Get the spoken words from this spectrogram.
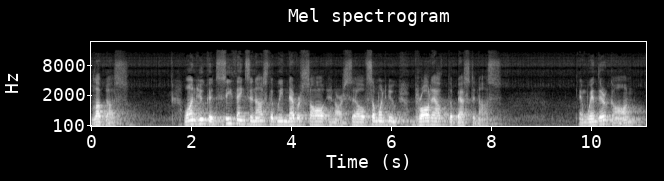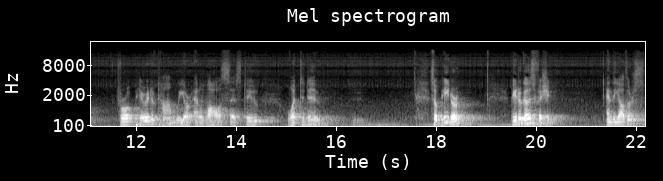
loved us one who could see things in us that we never saw in ourselves, someone who brought out the best in us. And when they're gone, for a period of time, we are at a loss as to what to do. So Peter, Peter goes fishing, and the others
